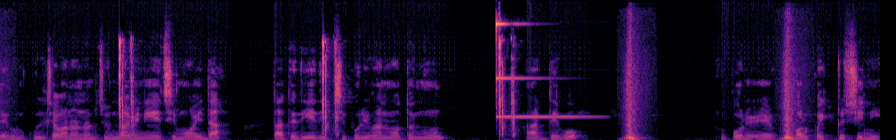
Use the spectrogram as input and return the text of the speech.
দেখুন, কুলচা বানানোর জন্য আমি নিয়েছি ময়দা। তাতে দিয়ে দিচ্ছি পরিমাণ মতো নুন। আর দেব অল্প একটু চিনি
